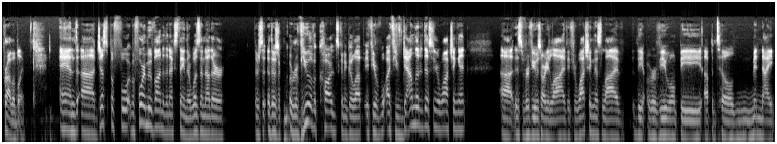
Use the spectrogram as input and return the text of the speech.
Probably. And uh, just before before we move on to the next thing, there was another. There's a, there's a, a review of a card that's going to go up. If you're if you've downloaded this and you're watching it, uh, this review is already live. If you're watching this live, the review won't be up until midnight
